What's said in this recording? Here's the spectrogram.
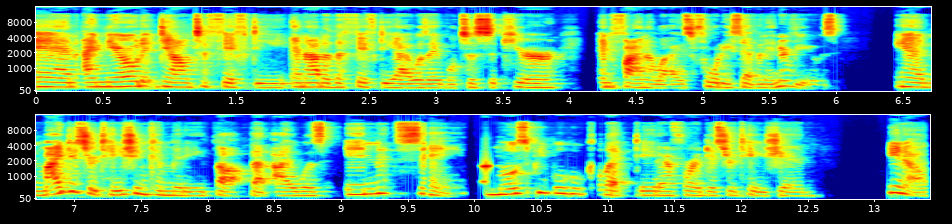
And I narrowed it down to 50. And out of the 50, I was able to secure and finalize 47 interviews. And my dissertation committee thought that I was insane. Most people who collect data for a dissertation, you know,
